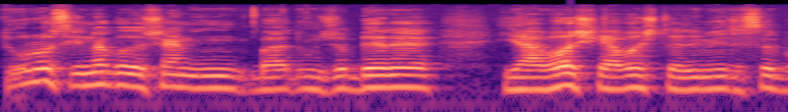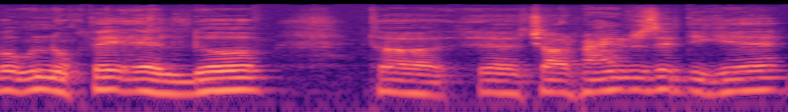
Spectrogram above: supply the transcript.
درست اینا گذاشتن این بعد اونجا بره یواش یواش داره می‌رسه به اون نقطه L2 تا چهار پنج روز دیگه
